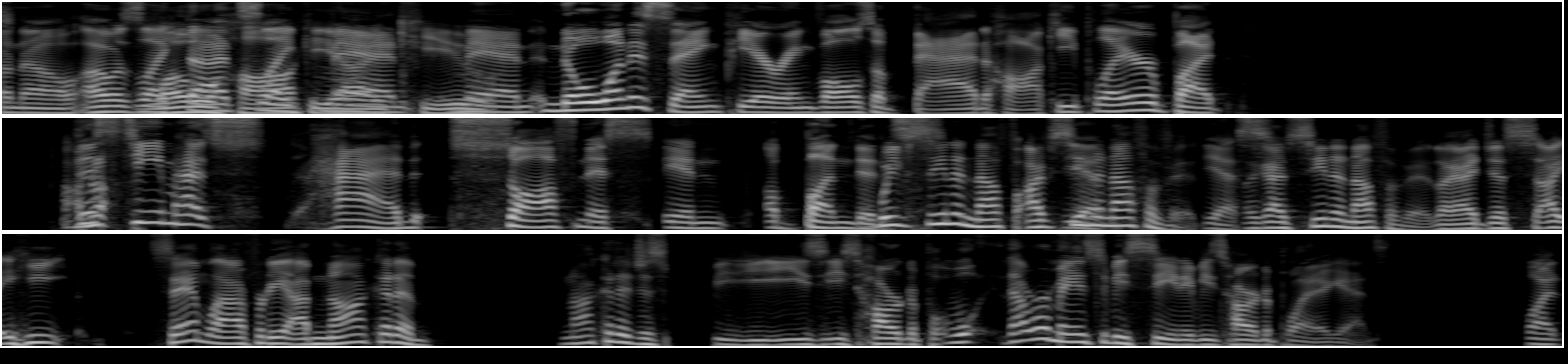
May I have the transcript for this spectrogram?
don't know. I was like, Low "That's like, man, IQ. man." No one is saying Pierre Engvall's a bad hockey player, but I'm this not- team has had softness in abundance. We've seen enough. I've seen Yeah. enough of it. Yes. like I've seen enough of it. Like I just I he Sam Lafferty. I'm not gonna I'm not gonna just be he's he's hard to play. Well, that remains to be seen if he's hard to play against. but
